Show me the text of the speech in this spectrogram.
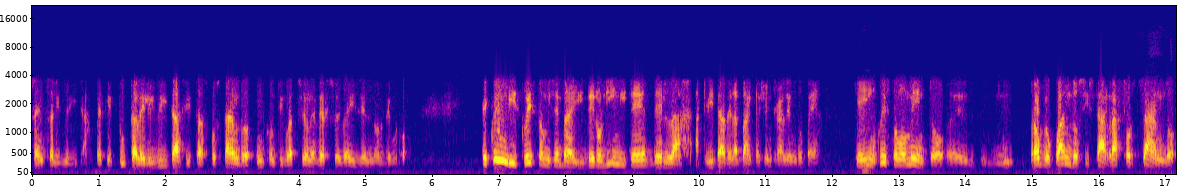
senza liquidità, perché tutta la liquidità si sta spostando in continuazione verso i paesi del nord Europa. E quindi questo mi sembra il vero limite dell'attività della Banca Centrale Europea, che in questo momento, eh, proprio quando si sta rafforzando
